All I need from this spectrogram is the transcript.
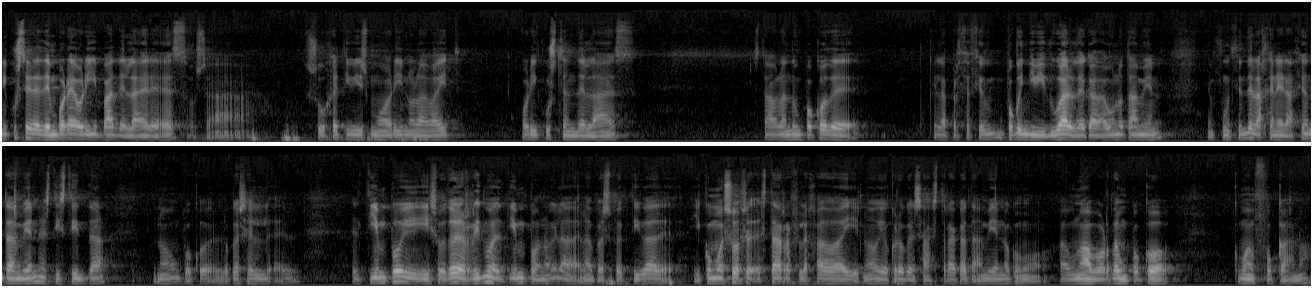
nik uste ere denbora hori badela ere, ez? Osea, subjetivismo hori nola bait, hori ikusten dela, ez? Estaba hablando un poco de que la percepción un poco individual de cada uno también, en función de la generación también, es distinta, ¿no? Un poco lo que es el, el, el tiempo y, y, sobre todo el ritmo del tiempo, ¿no? Y la, la perspectiva de, y cómo eso está reflejado ahí, ¿no? Yo creo que en Sastraca también, ¿no? Como uno aborda un poco cómo enfoca, ¿no?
